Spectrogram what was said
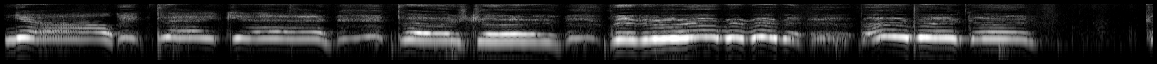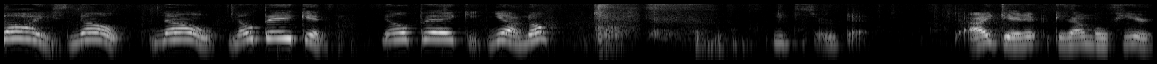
No! Bacon! Bacon! Bacon! Guys, no, no, no bacon. No bacon. Yeah, no you deserved it. I did it because I'm over here.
